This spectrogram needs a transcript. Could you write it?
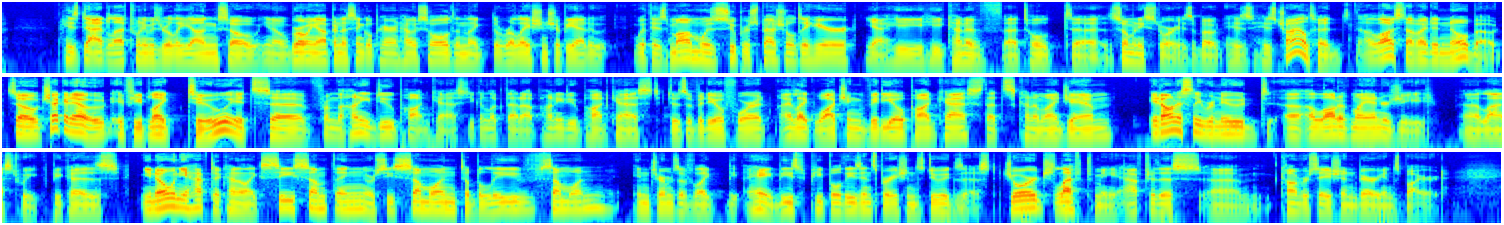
His dad left when he was really young, so you know, growing up in a single parent household and like the relationship he had with his mom was super special to hear. Yeah, he he kind of uh, told uh, so many stories about his his childhood. A lot of stuff I didn't know about. So check it out if you'd like to. It's uh, from the Honeydew podcast. You can look that up. Honeydew podcast. There's a video for it. I like watching video podcasts. That's kind of my jam. It honestly renewed uh, a lot of my energy uh, last week because you know when you have to kind of like see something or see someone to believe someone in terms of like the hey these people these inspirations do exist. George left me after this um, conversation very inspired.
